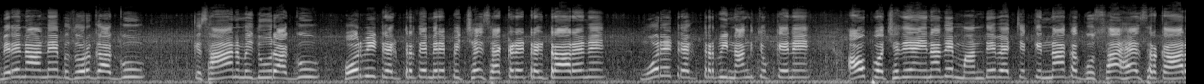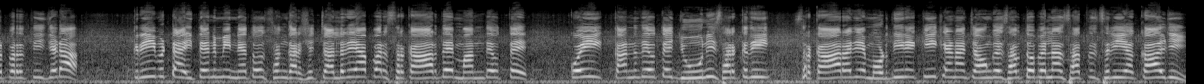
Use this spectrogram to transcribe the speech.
ਮੇਰੇ ਨਾਲ ਨੇ ਬਜ਼ੁਰਗ ਆਗੂ, ਕਿਸਾਨ ਮਜ਼ਦੂਰ ਆਗੂ, ਹੋਰ ਵੀ ਟਰੈਕਟਰ ਤੇ ਮੇਰੇ ਪਿੱਛੇ ਸੈਂਕੜੇ ਟਰੈਕਟਰ ਆ ਰਹੇ ਨੇ। ਮੋਰੇ ਟਰੈਕਟਰ ਵੀ ਲੰਘ ਚੁੱਕੇ ਨੇ। ਆਓ ਪੁੱਛਦੇ ਆ ਇਹਨਾਂ ਦੇ ਮਨ ਦੇ ਵਿੱਚ ਕਿੰਨਾ ਕੁ ਗੁੱਸਾ ਹੈ ਸਰਕਾਰ ਪ੍ਰਤੀ, ਜਿਹੜਾ ਕਰੀਬ 2.5-3 ਮਹੀਨੇ ਤੋਂ ਸੰਘਰਸ਼ ਚੱਲ ਰਿਹਾ, ਪਰ ਸਰਕਾਰ ਦੇ ਮਨ ਦੇ ਉੱਤੇ ਕੋਈ ਕੰਨ ਦੇ ਉੱਤੇ ਜੂ ਨਹੀਂ ਸਰਕਦੀ। ਸਰਕਾਰ ਅਜੇ ਮੁੜਦੀ ਨੇ ਕੀ ਕਹਿਣਾ ਚਾਹੋਗੇ? ਸਭ ਤੋਂ ਪਹਿਲਾਂ ਸਤਿ ਸ੍ਰੀ ਅਕਾਲ ਜੀ।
